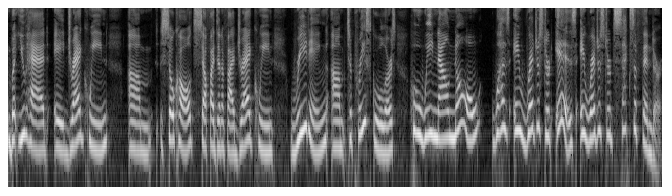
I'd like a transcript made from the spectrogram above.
but you had a drag queen, um, so called self identified drag queen, reading um, to preschoolers who we now know was a registered is a registered sex offender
